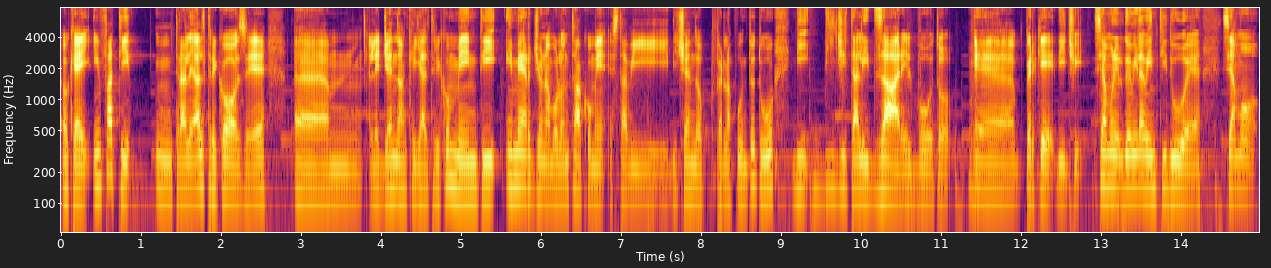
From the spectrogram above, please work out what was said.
Ok, infatti, mh, tra le altre cose, ehm, leggendo anche gli altri commenti, emerge una volontà, come stavi dicendo per l'appunto tu, di digitalizzare il voto. Mm. Eh, perché dici, siamo nel 2022, siamo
